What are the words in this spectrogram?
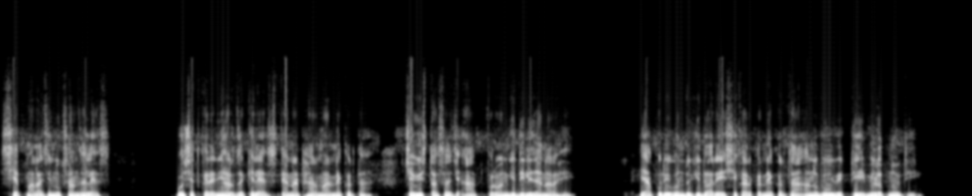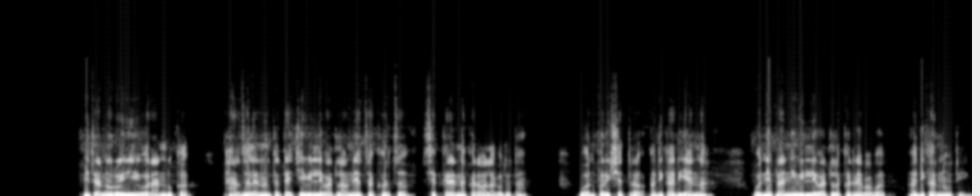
शेतमालाचे नुकसान झाल्यास व शेतकऱ्यांनी अर्ज केल्यास त्यांना ठार मारण्याकरता चोवीस तासाच्या आत परवानगी दिली जाणार आहे. यापूर्वी बंदुकीद्वारे शिकार करण्याकरता अनुभवी व्यक्ती मिळत नव्हती. मित्रांनो रोही व रानडुकर ठार झाल्यानंतर त्याची विल्हेवाट लावण्याचा खर्च शेतकऱ्यांना करावा लागत होता. वन परिक्षेत्र अधिकारी यांना वन्यप्राणी विल्हेवाट ला- करण्याबाबत अधिकार नव्हते.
